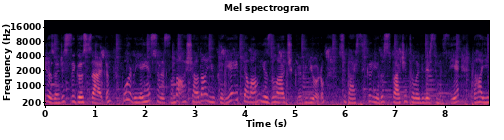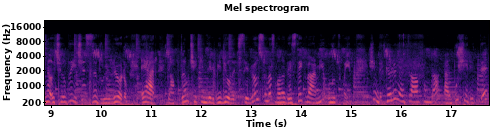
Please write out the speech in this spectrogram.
Biraz önce size gösterdim. Bu arada yayın sırasında aşağıdan yukarıya hep devamlı yazılar çıkıyor biliyorum. Süper sticker ya da süper chat alabilirsiniz diye. Daha yeni açıldığı için size duyuruyorum. Eğer yaptığım çekimleri, videoları seviyorsanız bana destek vermeyi unutmayın. Şimdi gölün etrafında yani bu şeritte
